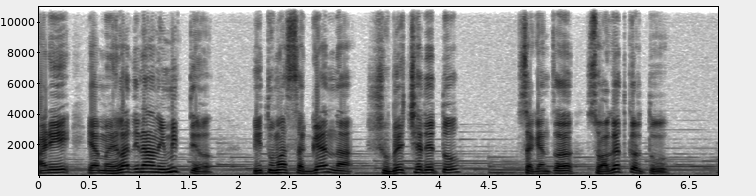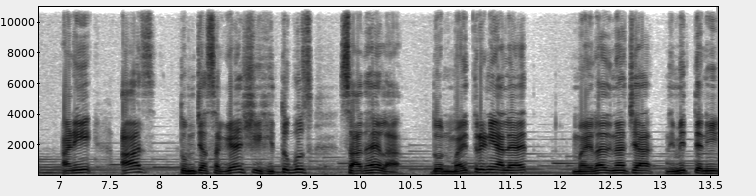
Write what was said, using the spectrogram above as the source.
आणि या महिला दिनानिमित्त मी तुम्हा सगळ्यांना शुभेच्छा देतो सगळ्यांचं स्वागत करतो. आणि आज तुमच्या सगळ्यांशी हितगुज साधायला दोन मैत्रिणी आल्या आहेत. महिला दिनाच्या निमित्ताने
